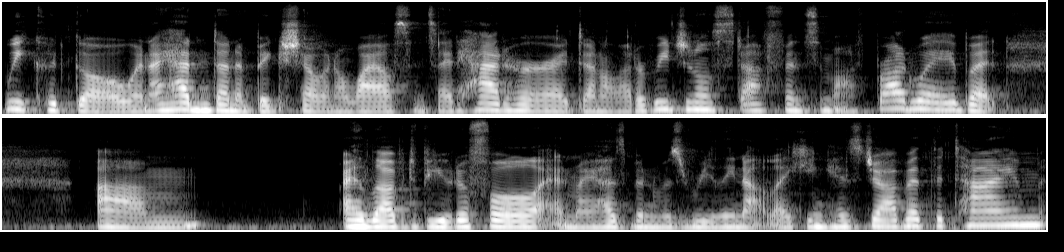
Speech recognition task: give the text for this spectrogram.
we could go. And I hadn't done a big show in a while since I'd had her. I'd done a lot of regional stuff and some off Broadway, but um, I loved Beautiful, and my husband was really not liking his job at the time.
